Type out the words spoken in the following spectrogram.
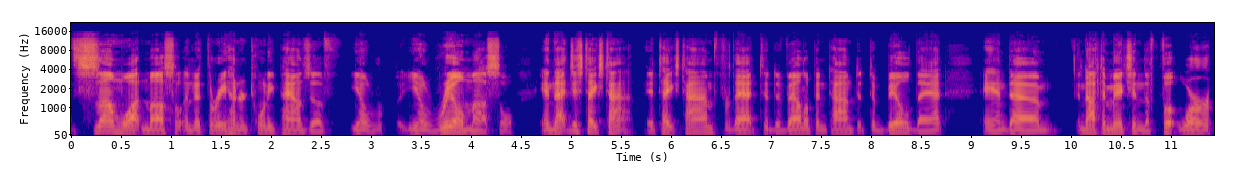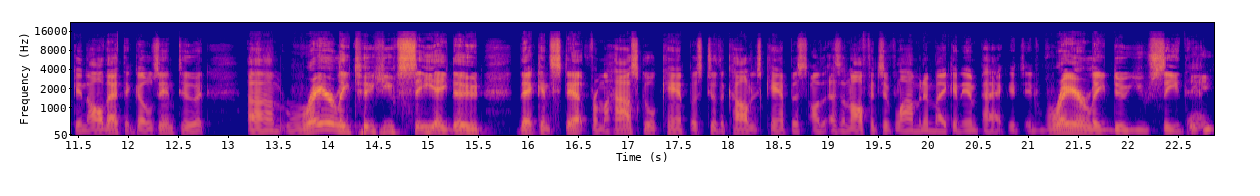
somewhat muscle into 320 pounds of you know you know real muscle and that just takes time it takes time for that to develop and time to, to build that and um, not to mention the footwork and all that that goes into it um, rarely do you see a dude that can step from a high school campus to the college campus on, as an offensive lineman and make an impact. It, it, rarely do you see that.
